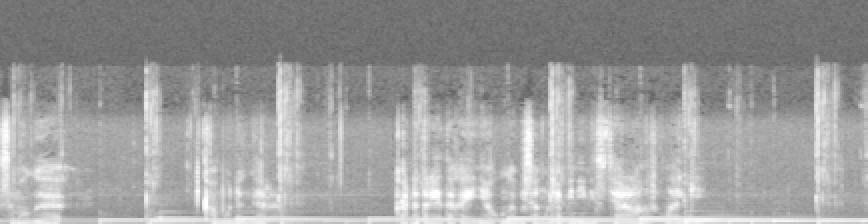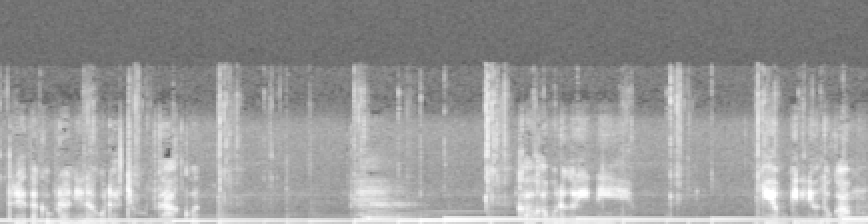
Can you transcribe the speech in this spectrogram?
Semoga kamu dengar karena ternyata kayaknya aku gak bisa ngucapin ini secara langsung lagi. Ternyata keberanian aku udah cukup takut. Kalau kamu dengar ini ya mungkin ini untuk kamu.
